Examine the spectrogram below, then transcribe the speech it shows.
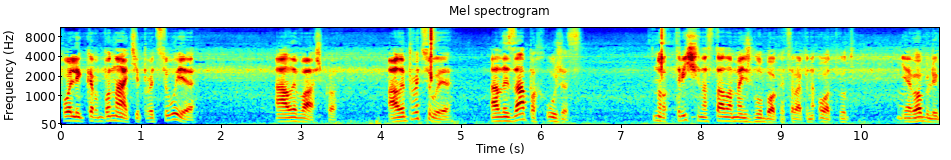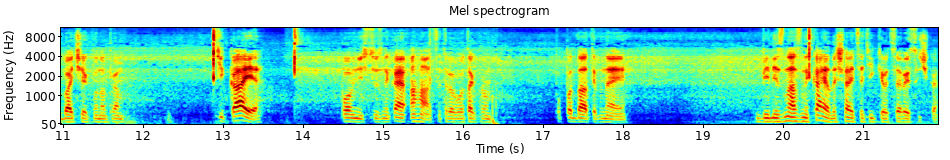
полікарбонаті працює, але важко. Але працює. Але запах ужас. Ну, тріщина стала менш глибока царапина. От тут я роблю і бачу, як воно прям тікає, повністю зникає. Ага, це треба отак прям попадати в неї. Білізна зникає, лишається тільки оця рисочка.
